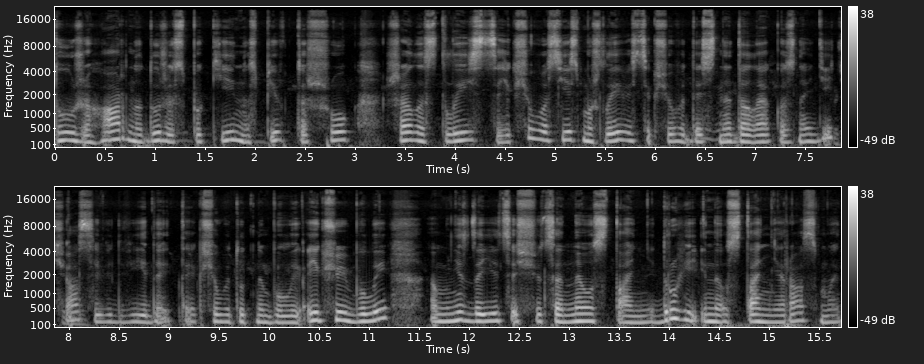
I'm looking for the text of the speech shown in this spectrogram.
Дуже гарно, дуже спокійно, спів пташок, шелест листя. Якщо у вас є можливість, якщо ви десь недалеко, знайдіть час і відвідайте, якщо ви тут не були. А якщо і були, мені здається, що це не останній, другий і не останній раз ми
